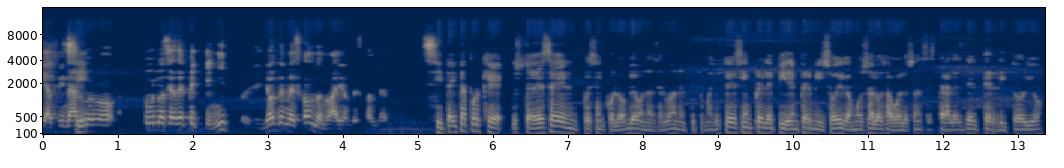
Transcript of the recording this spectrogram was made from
y al final uno, uno se hace pequeñito. Y yo donde me escondo no hay donde esconderme. Sí, Taita, porque ustedes en, pues en Colombia o en la selva o en el Putumayo, ustedes siempre le piden permiso, digamos, a los abuelos ancestrales del territorio.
